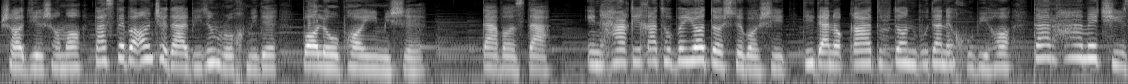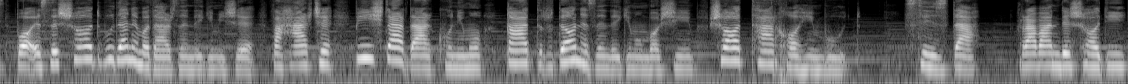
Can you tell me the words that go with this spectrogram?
شادی شما بسته به آنچه در بیرون رخ میده بالا و پایین میشه. دوازده. این حقیقت رو به یاد داشته باشید. دیدن و قدردان بودن خوبی ها در همه چیز باعث شاد بودن ما در زندگی میشه و هرچه بیشتر درک کنیم و قدردان زندگیمون باشیم شادتر خواهیم بود. سیزده. روند شادی،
